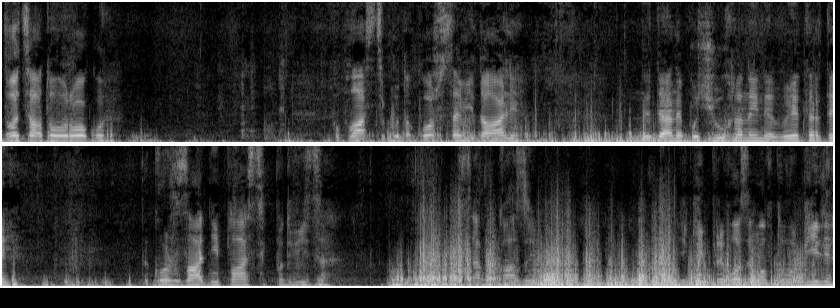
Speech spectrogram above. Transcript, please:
20-го року. По пластику також все в ідеалі. Ніде не почухраний, не витертий. Також задній пластик, подивіться. Все показуємо. Які привозимо автомобілі.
